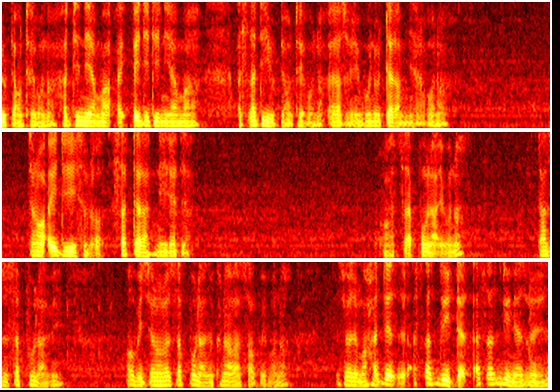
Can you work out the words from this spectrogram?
ကိုပြောင်းထည့်ပါနော် hard disk နေရာမှာ HDD နေရာမှာ SSD ကိုပြောင်းထည့်ပါနော်အဲ့ဒါဆိုရင် Windows တက်တာမြန်တာပေါ့နော် ကျွန်တော် HDD ဆိုတော့ဆက်တက်တာနေတယ်ဗျဟောဆက်ပွင့်လာပြီပေါ့နော်ဒါဆိုဆက်ပွင့်လာပြီဟုတ်ပြီကျွန်တော်တို့ဆက်ပွင့်လာဆိုခဏလာစောက်ပြီပေါ့နော်ကျွန်တော်ဒီမှာ hard disk SSD တက် SSD နဲ့ဆိုရင်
